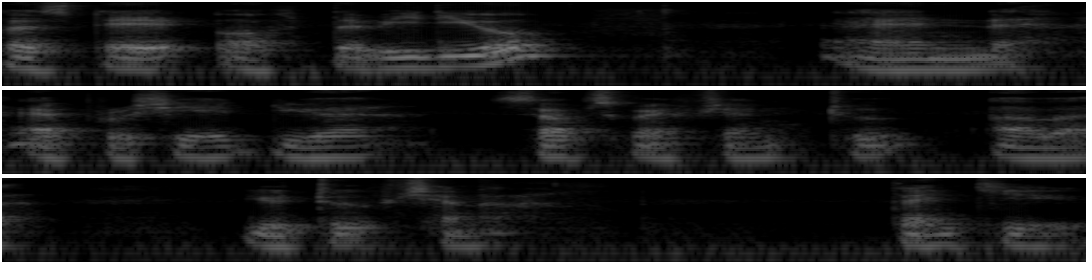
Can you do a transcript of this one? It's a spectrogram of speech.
first day of the video and appreciate your subscription to our YouTube channel. Thank you.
